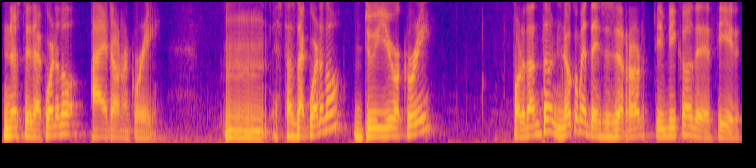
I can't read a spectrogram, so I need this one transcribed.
No estoy de acuerdo. I don't agree. Mm, ¿Estás de acuerdo? Do you agree? Por lo tanto, no cometéis ese error típico de decir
